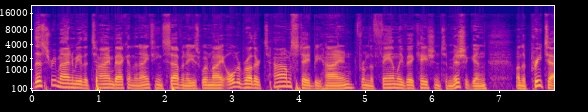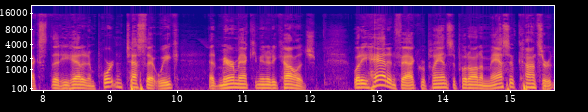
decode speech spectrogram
this reminded me of the time back in the 1970s when my older brother Tom stayed behind from the family vacation to Michigan on the pretext that he had an important test that week at Meramec Community College. What he had, in fact, were plans to put on a massive concert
